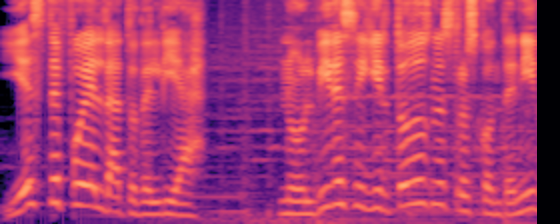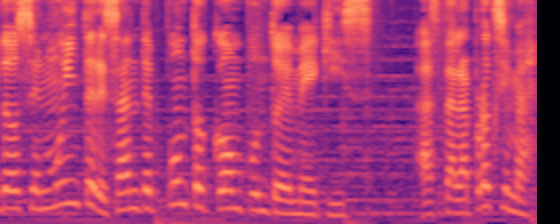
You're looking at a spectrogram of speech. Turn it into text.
Y este fue el dato del día. No olvides seguir todos nuestros contenidos en muyinteresante.com.mx. Hasta la próxima.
